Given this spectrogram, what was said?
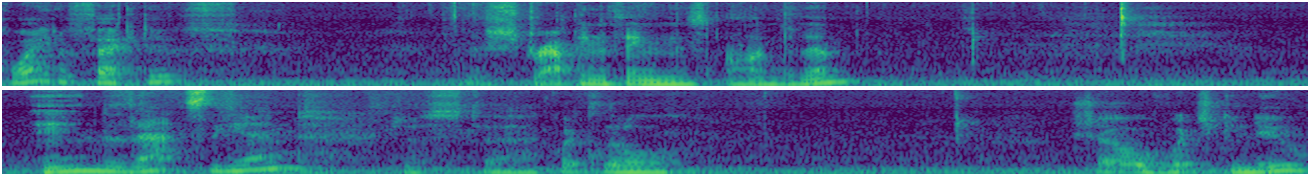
quite effective. for strapping things onto them. And that's the end. Just a quick little show of what you can do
